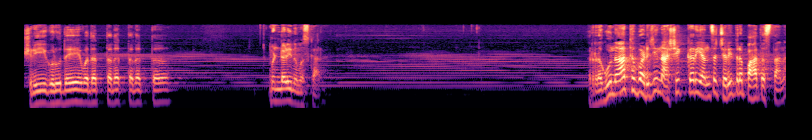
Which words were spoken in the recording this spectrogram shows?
श्री गुरुदेव दत्त दत्त दत्त मंडळी नमस्कार। रघुनाथ भटजी नाशिककर यांचं चरित्र पाहत असताना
